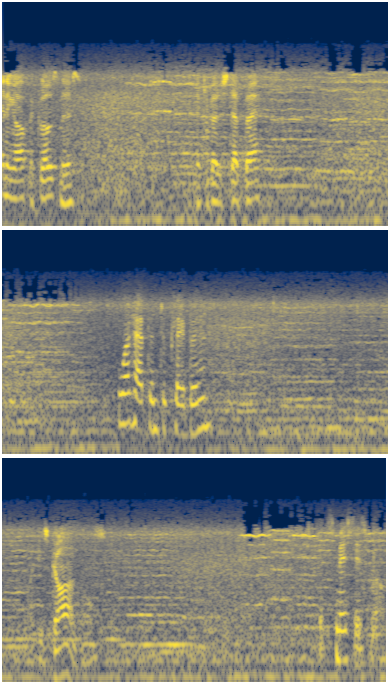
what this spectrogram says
Standing awfully close, miss. Think you better step back? What happened to Claiborne? Well, he's gone, miss. It's Mrs. Roman.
